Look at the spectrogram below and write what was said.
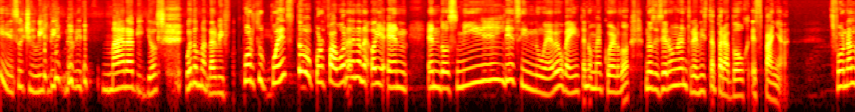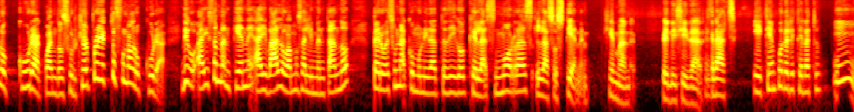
Sí. Es 8 mil maravilloso. ¿Puedo mandar mi foto? Por supuesto, por favor. Oye, en, en 2019 o 20, no me acuerdo, nos hicieron una entrevista para Vogue España. Fue una locura. Cuando surgió el proyecto fue una locura. Digo, ahí se mantiene, ahí va, lo vamos alimentando, pero es una comunidad, te digo, que las morras la sostienen. Qué mal. Felicidades. Gracias. ¿Y tiempo de literatura? Mm.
